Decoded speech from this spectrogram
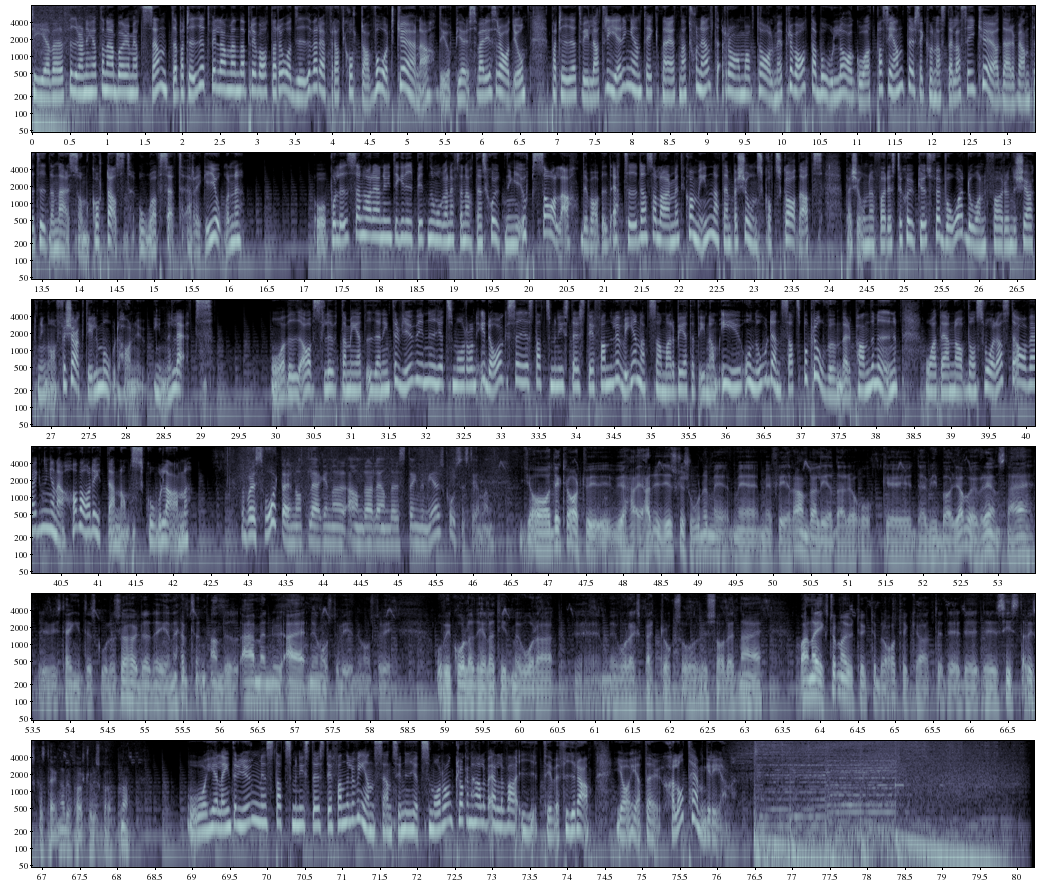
TV4-nyheterna börjar med att Centerpartiet vill använda privata rådgivare för att korta vårdköerna. Det uppger Sveriges Radio. Partiet vill att regeringen tecknar ett nationellt ramavtal med privata bolag och att patienter ska kunna ställa sig i kö där väntetiden är som kortast, oavsett region. Och polisen har ännu inte gripit någon efter nattens skjutning i Uppsala. Det var vid ett-tiden som larmet kom in att en person skottskadats. Personen fördes till sjukhus för vård och en förundersökning om försök till mord har nu inletts. Och vi avslutar med att i en intervju i Nyhetsmorgon idag säger statsminister Stefan Löfven att samarbetet inom EU och Norden satts på prov under pandemin och att en av de svåraste avvägningarna har varit den om skolan. Men var det svårt där i något läge när andra länder stängde ner skolsystemen? Ja, det är klart. Vi, vi hade diskussioner med, med, med, flera andra ledare och eh, där vi började var överens. Nej, vi stänger inte skolan. Så hörde det ena efter den andra. Nej, men nu, nej, nu måste vi, nu måste vi. Och vi kollade hela tiden med våra, eh, med våra experter också och vi sa det nej. Och Anna Ekström har uttryckt det bra tycker jag att det, det, det, det är det sista vi ska stänga, det första vi ska öppna. Och hela intervjun med statsminister Stefan Löfven sänds i Nyhetsmorgon klockan halv elva i TV4. Jag heter Charlotte Hemgren.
